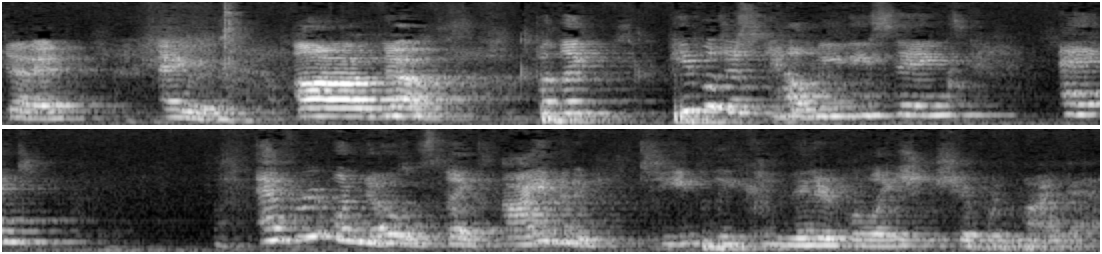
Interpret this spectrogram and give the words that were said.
Get it? Anyway, um, no. But like, people just tell me these things, and everyone knows, like, I'm in a deeply committed relationship with my bed.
